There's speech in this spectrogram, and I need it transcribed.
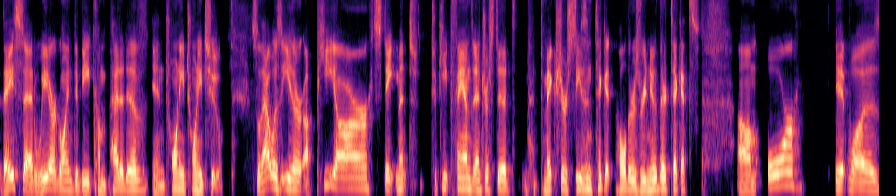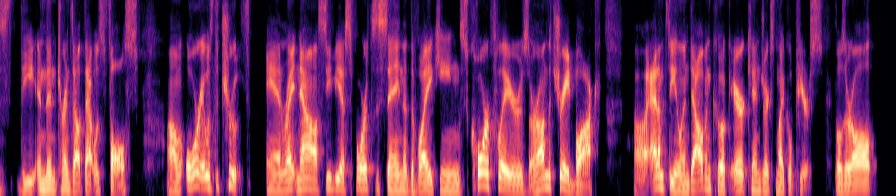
They said we are going to be competitive in 2022 so that was either a pr statement to keep fans interested to make sure season ticket holders renewed their tickets um, or it was the and then turns out that was false um, or it was the truth and right now, CBS Sports is saying that the Vikings' core players are on the trade block. Uh, Adam Thielen, Dalvin Cook, Eric Kendricks, Michael Pierce. Those are all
